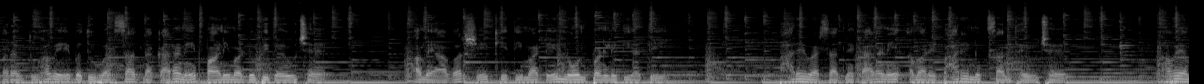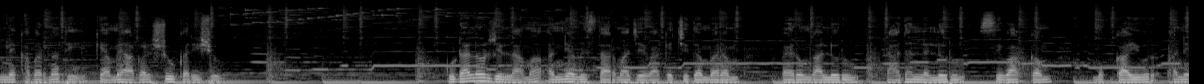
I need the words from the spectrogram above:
પરંતુ હવે બધું વરસાદના કારણે પાણીમાં ડૂબી ગયું છે. અમે આ વર્ષે ખેતી માટે લોન પણ લીધી હતી. ભારે વરસાદને કારણે અમારે ભારે નુકસાન થયું છે. હવે અમને ખબર નથી કે અમે આગળ શું કરીશું. કુડાલોર જિલ્લામાં અન્ય વિસ્તારમાં જેવા કે ચિદમ્બરમ પેરુંગાલુરુ રાધનલલ્લુરુ સિવાક્કમ મુક્કાયુર અને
